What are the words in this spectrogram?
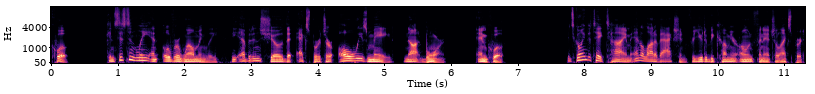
quote, consistently and overwhelmingly, the evidence showed that experts are always made, not born, end quote. It's going to take time and a lot of action for you to become your own financial expert,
